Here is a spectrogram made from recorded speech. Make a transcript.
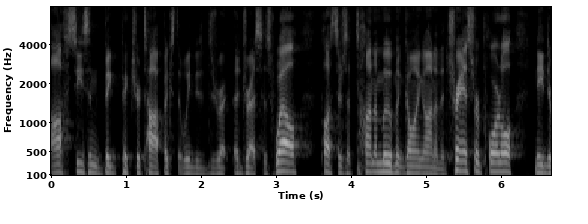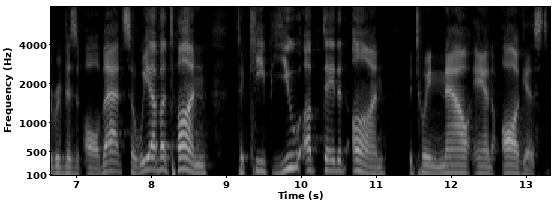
off-season big picture topics that we need to address as well. Plus there's a ton of movement going on in the transfer portal. Need to revisit all that. So we have a ton to keep you updated on between now and August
